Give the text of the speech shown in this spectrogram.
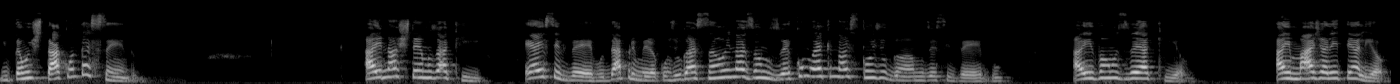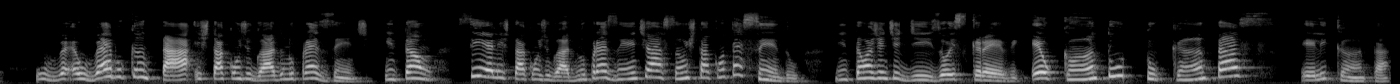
Então, está acontecendo. Aí nós temos aqui, é esse verbo da primeira conjugação e nós vamos ver como é que nós conjugamos esse verbo. Aí vamos ver aqui, ó. A imagem ali tem ali, ó. O, verbo cantar está conjugado no presente. Então, se ele está conjugado no presente, a ação está acontecendo. Então, a gente diz ou escreve, eu canto, tu cantas, ele canta.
